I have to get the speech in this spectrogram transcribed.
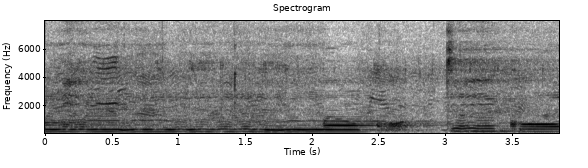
من مقتكم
